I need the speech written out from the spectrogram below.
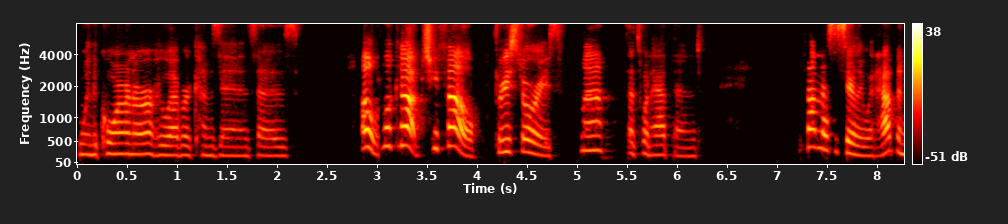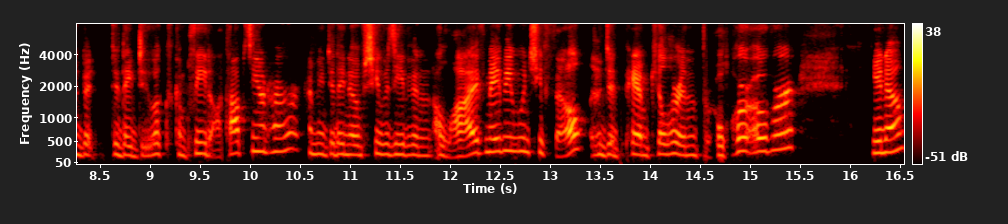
when the coroner or whoever comes in and says, oh, look up, she fell three stories, that's what happened. Not necessarily what happened, but did they do a complete autopsy on her? I mean, did they know if she was even alive maybe when she fell? Did Pam kill her and throw her over? You know?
